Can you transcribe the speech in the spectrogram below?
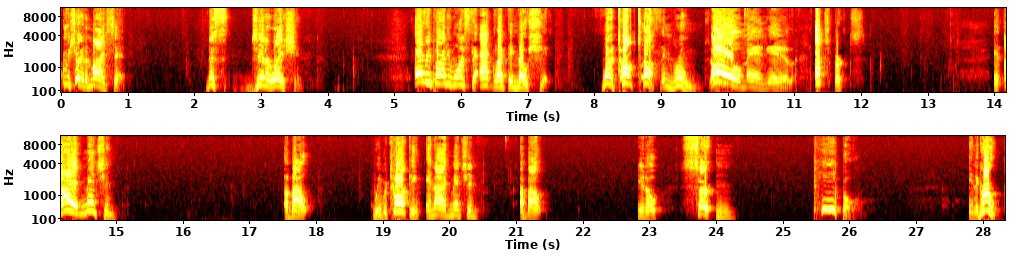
Let me show you the mindset. This generation. Everybody wants to act like they know shit. Want to talk tough in rooms. Oh man, yeah. Experts. And I had mentioned about, we were talking, and I had mentioned about you know, certain people in the group.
